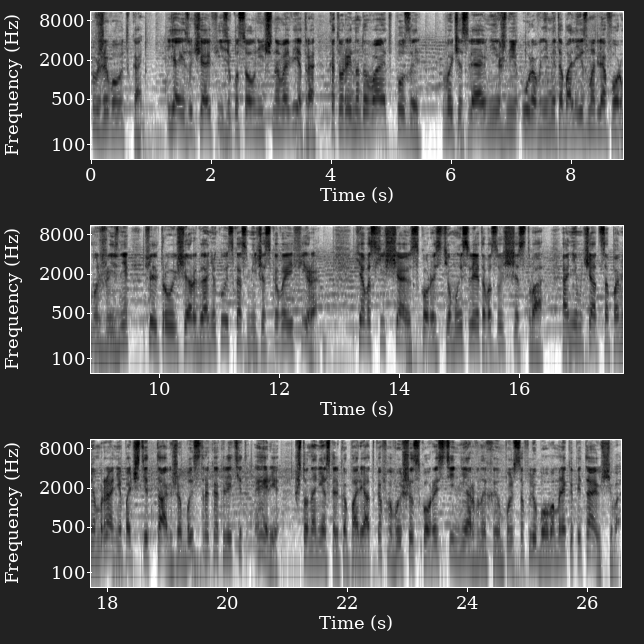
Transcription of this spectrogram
в живую ткань. Я изучаю физику солнечного ветра, который надувает пузырь. Вычисляю нижние уровни метаболизма для формы жизни, фильтрующей органику из космического эфира. Я восхищаюсь скоростью мысли этого существа. Они мчатся по мембране почти так же быстро, как летит Эри, что на несколько порядков выше скорости нервных импульсов любого млекопитающего.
